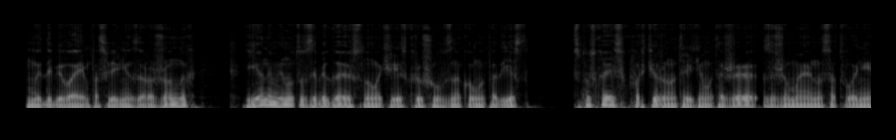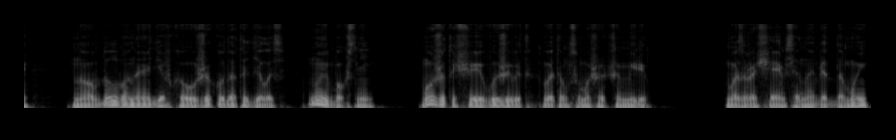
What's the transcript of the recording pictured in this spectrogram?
Мы добиваем последних зараженных, я на минуту забегаю снова через крышу в знакомый подъезд, спускаюсь в квартиру на третьем этаже, зажимая нос от вони, но обдолбанная девка уже куда-то делась, ну и бог с ней. Может, еще и выживет в этом сумасшедшем мире. Возвращаемся на обед домой,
